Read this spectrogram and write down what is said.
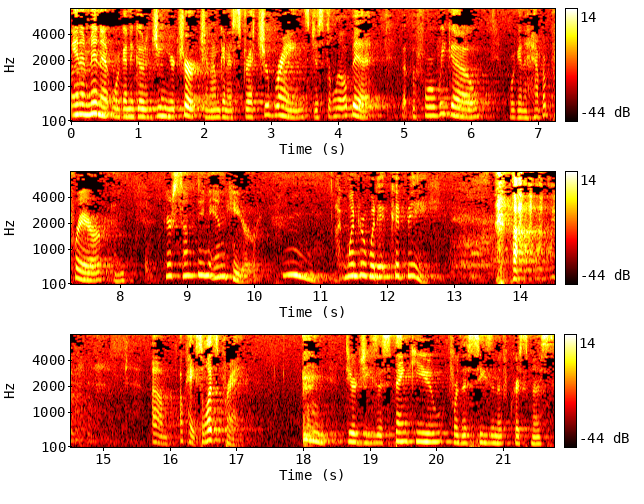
In a minute, we're going to go to junior church and I'm going to stretch your brains just a little bit. But before we go, we're going to have a prayer and there's something in here. Hmm, I wonder what it could be. um, okay, so let's pray. Dear Jesus, thank you for this season of Christmas.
